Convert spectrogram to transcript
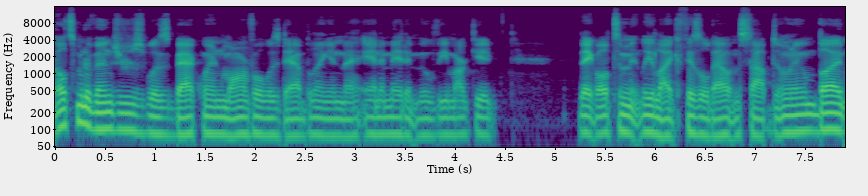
Ultimate Avengers was back when Marvel was dabbling in the animated movie market. They ultimately like fizzled out and stopped doing them. But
